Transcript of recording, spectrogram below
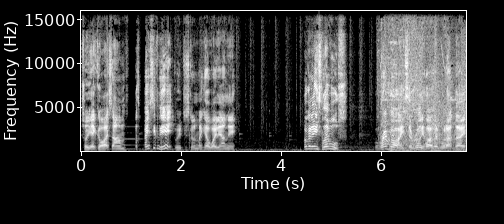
So yeah, guys, um, that's basically it. We're just gonna make our way down there. Look at these levels. Rabites, they're really high level, aren't they?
